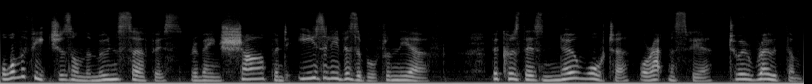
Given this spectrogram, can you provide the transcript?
All the features on the Moon's surface remain sharp and easily visible from the Earth because there's no water or atmosphere to erode them.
